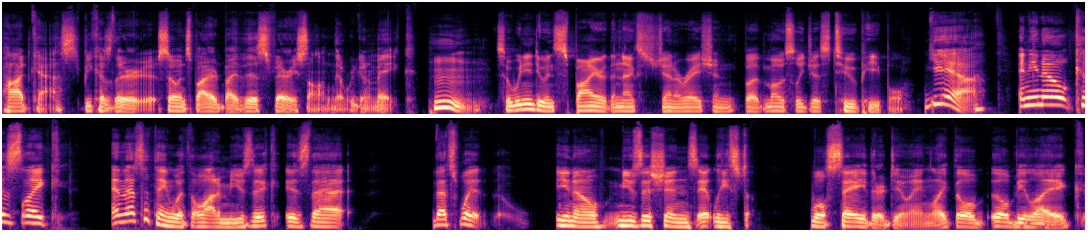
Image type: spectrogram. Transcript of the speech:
podcast because they're so inspired by this very song that we're going to make. Hmm. So we need to inspire the next generation, but mostly just two people. Yeah. And you know, cuz like and that's the thing with a lot of music is that that's what you know, musicians at least will say they're doing. Like they'll they'll be Mhm. like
